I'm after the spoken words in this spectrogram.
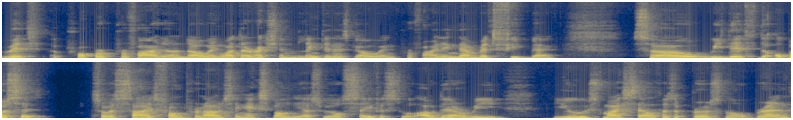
with a proper provider, knowing what direction LinkedIn is going, providing them with feedback. So we did the opposite. So aside from pronouncing Expandi as the safest tool out there, we used myself as a personal brand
